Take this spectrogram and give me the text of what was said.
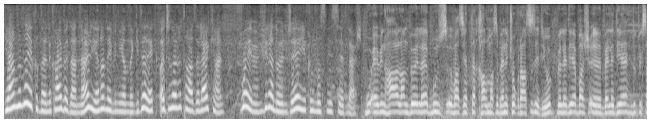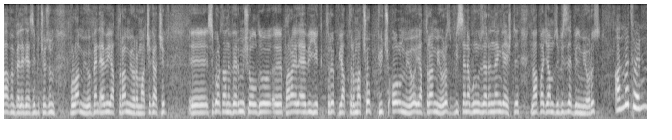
Yangında yakınlarını kaybedenler yanan evin yanına giderek acılarını tazelerken bu evin bir an önce yıkılmasını istediler. Bu evin halen böyle bu vaziyette kalması beni çok rahatsız ediyor. Belediye baş e, belediye Ludwigshafen Belediyesi bir çözüm bulamıyor. Ben evi yaptıramıyorum açık açık. E, sigortanın vermiş olduğu e, parayla evi yıktırıp yaptırma çok güç olmuyor. Yaptıramıyoruz. Bir sene bunun üzerinden geçti. Ne yapacağımızı biz de bilmiyoruz. Anma töreninin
